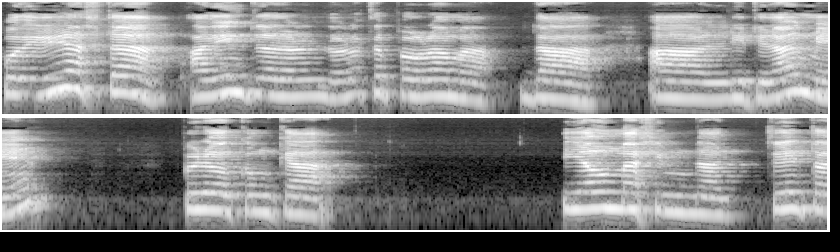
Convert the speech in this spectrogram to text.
podria estar a dintre del, del nostre programa de uh, literalment, però com que hi ha un màxim de 30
